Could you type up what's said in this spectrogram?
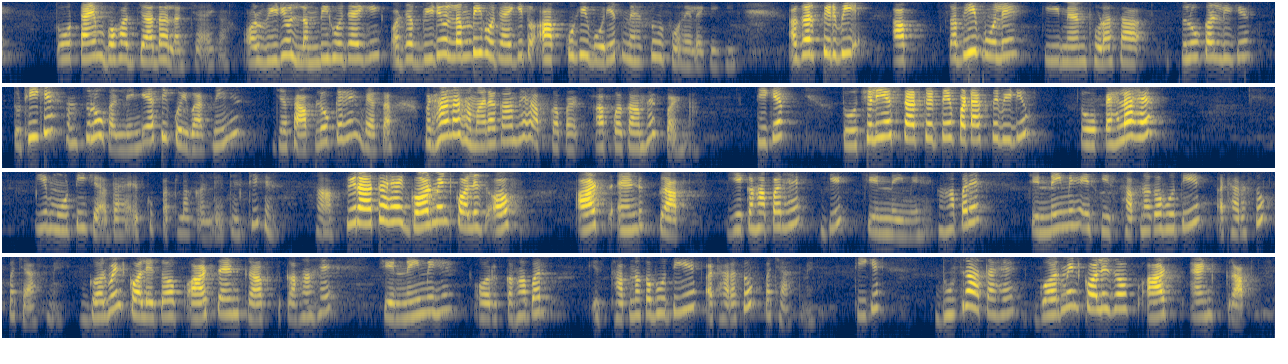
तो टाइम बहुत ज़्यादा लग जाएगा और वीडियो लंबी हो जाएगी और जब वीडियो लंबी हो जाएगी तो आपको ही बोरियत महसूस होने लगेगी। अगर फिर भी आप सभी बोलें कि मैम थोड़ा सा स्लो कर लीजिए तो ठीक है, हम स्लो कर लेंगे, ऐसी कोई बात नहीं है। जैसा आप लोग कहें, वैसा। पढ़ाना हमारा काम है, आपका पढ़, आपका काम है पढ़ना। ठीक है? तो चलिए स्टार्ट करते हैं फटाक से वीडियो तो पहला है ये मोटी ज़्यादा है, इसको पतला कर लेते हैं, ठीक है? हाँ फिर आता है government college of arts and crafts. ये कहाँ पर है? ये चेन्नई में है। कहाँ पर है? चेन्नई में है, इसकी स्थापना कब होती है? 1850 में। Government college of arts and crafts कहाँ है? चेन्नई में है। और कहाँ पर स्थापना कब होती है? 1850 में, ठीक है? दूसरा आता है government college of arts and crafts.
